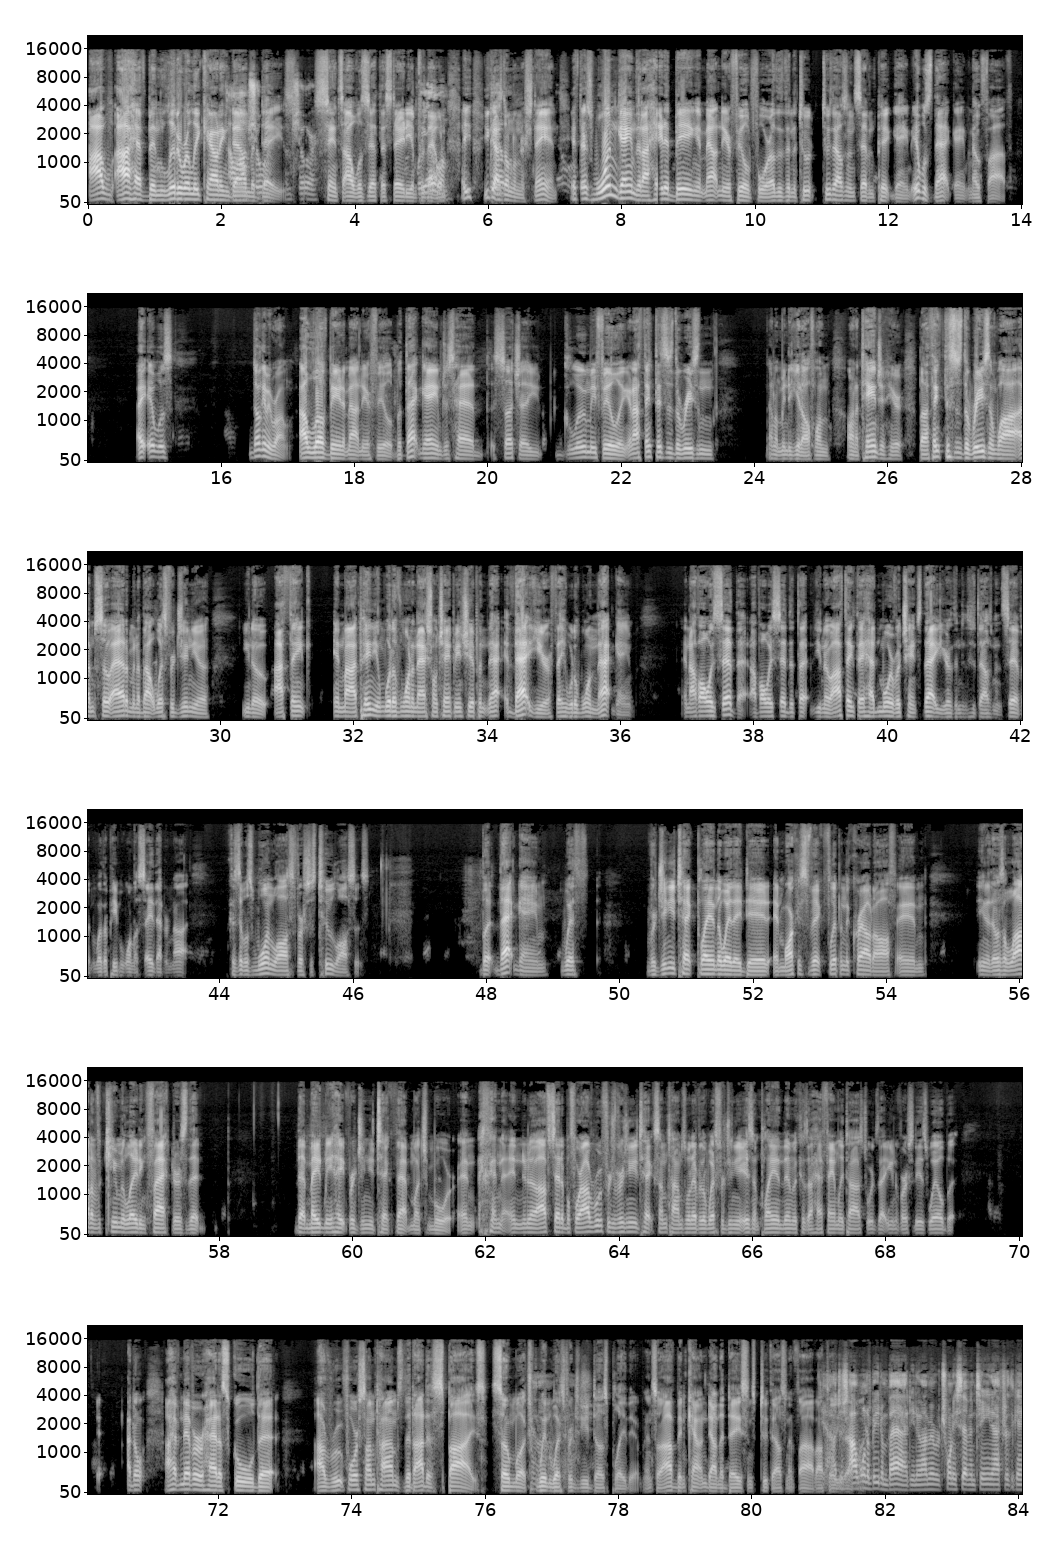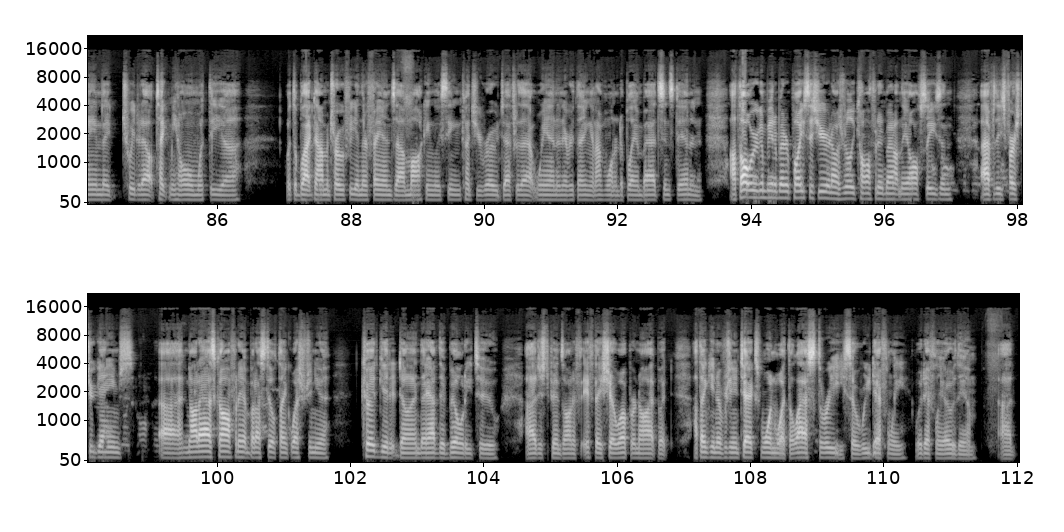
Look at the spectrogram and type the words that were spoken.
I I have been literally counting oh, down the sure. days sure. since I was at the stadium for we that one. You, you guys don't understand. If there's one game that I hated being at Mountaineer Field for, other than the two, 2007 pick game, it was that game in 05. I, it was. Don't get me wrong. I love being at Mountaineer Field, but that game just had such a gloomy feeling, and I think this is the reason. I don't mean to get off on on a tangent here, but I think this is the reason why I'm so adamant about West Virginia you know, I think, in my opinion, would have won a national championship in that that year if they would have won that game. And I've always said that. I've always said that that you know I think they had more of a chance that year than in 2007, whether people want to say that or not, because it was one loss versus two losses. But that game with Virginia Tech playing the way they did and Marcus Vick flipping the crowd off, and you know there was a lot of accumulating factors that that made me hate Virginia Tech that much more. And and and you know, I've said it before. I root for Virginia Tech sometimes whenever the West Virginia isn't playing them because I have family ties towards that university as well. But I don't. I have never had a school that I root for sometimes that I despise so much Oh, when West gosh. Virginia does play them. And so I've been counting down the days since 2005. I'll yeah, tell I you just that. I much. want to beat them bad. You know, I remember 2017 after the game, they tweeted out "Take me home" with the uh, with the Black Diamond Trophy, and their fans uh, mockingly singing "Country Roads" after that win and everything. And I've wanted to play them bad since then. And I thought we were going to be in a better place this year, and I was really confident about it in the off season. After these first two games, uh, not as confident, but I still think West Virginia could get it done. They have the ability to. Uh, it just depends on if, if they show up or not. But I think you know Virginia Tech's won what the last three, so we definitely we definitely owe them. Uh,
